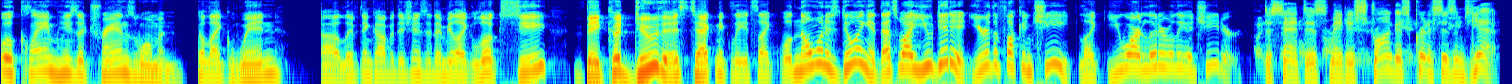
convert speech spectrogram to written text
will claim he's a trans woman to like win uh, lifting competitions and then be like, look, see, they could do this technically. It's like, well, no one is doing it. That's why you did it. You're the fucking cheat. Like, you are literally a cheater. DeSantis made his strongest criticisms yet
